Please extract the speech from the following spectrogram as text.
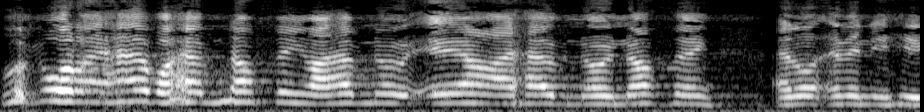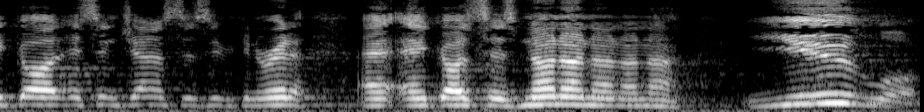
look what I have. I have nothing. I have no heir. I have no nothing. And, and then you hear God, it's in Genesis if you can read it. And, and God says, No, no, no, no, no. You look.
